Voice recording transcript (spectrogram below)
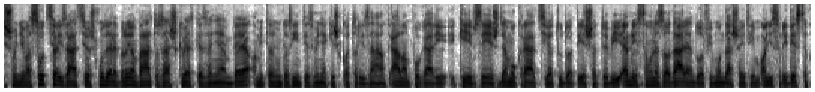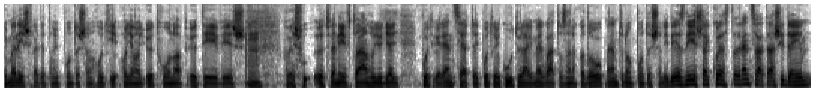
is mondjam, a szocializációs modellben olyan változás következzen be, amit az intézmények is katalizálnak. Állampolgári képzés, demokrácia, tudat és a többi. Emlékszem, van ez a Dárendorfi mondás, amit én annyiszor idéztek, hogy mellé is feltettem, hogy pontosan hogy, hogyan, hogy 5 hónap, 5 év és, hmm. és 50 év talán, hogy ugye egy politikai rendszert, egy politikai kultúráig megváltozzanak a dolgok, mert nem tudom pontosan idézni, és akkor ezt a rendszerváltás idején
